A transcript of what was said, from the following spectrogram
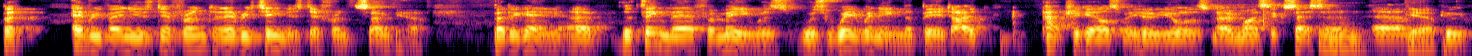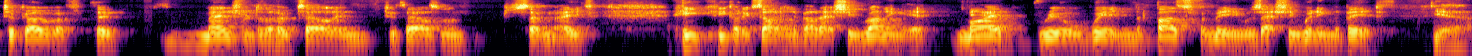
But every venue is different and every team is different. So. Yeah but again, uh, the thing there for me was was we're winning the bid. I Patrick Elsmie, who you all know, my successor, mm, um, yeah. who took over the management of the hotel in 2007 8 he, he got excited about actually running it. My yeah. real win, the buzz for me, was actually winning the bid. Yeah.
